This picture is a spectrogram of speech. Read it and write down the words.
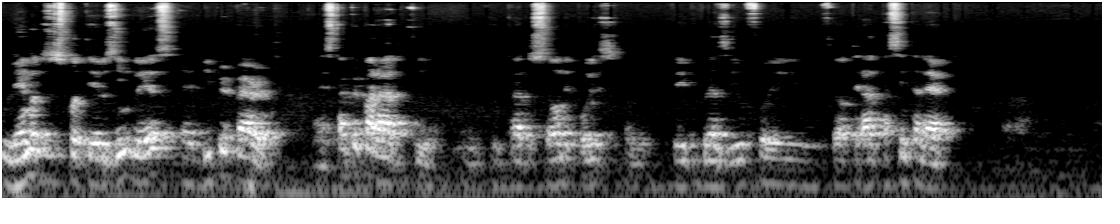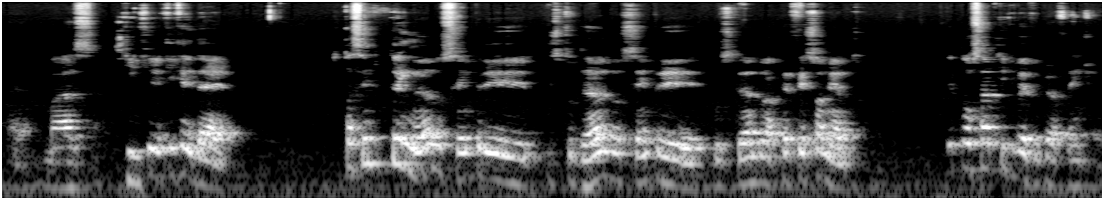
o lema dos escoteiros em inglês é be prepared, é estar preparado, que em, em tradução depois, quando veio para o Brasil, foi, foi alterado para sempre alerta. É, mas o que, que, que é a ideia? Está sempre treinando, sempre estudando, sempre buscando aperfeiçoamento. E tu não sabe o que vai vir pela frente. Né?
